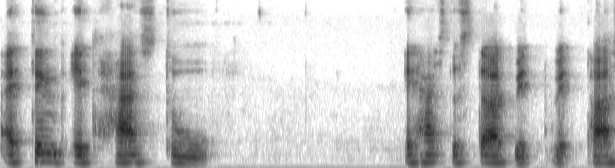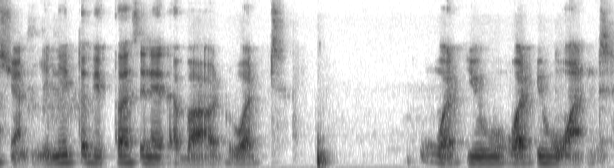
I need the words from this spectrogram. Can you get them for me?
I think it has to it has to start with with passion. You need to be passionate about what what you what you want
